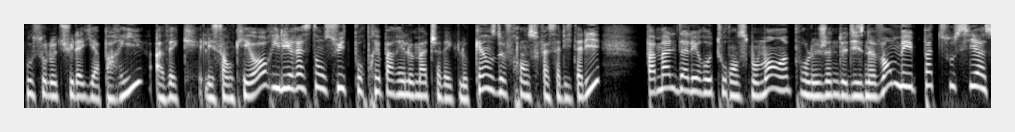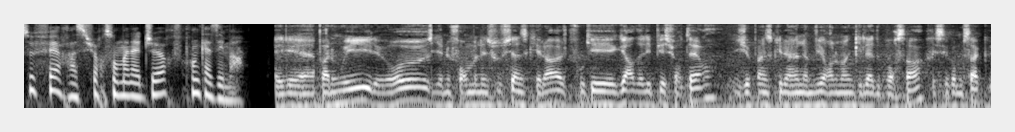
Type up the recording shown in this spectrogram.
Pozzolo Tulagi à Paris avec les Sankéors. Il y reste ensuite pour préparer le match avec le 15 de France face à l'Italie. Pas mal d'allers-retours en ce moment hein, pour le jeune de 19 ans, mais pas de souci à se faire, rassure son manager Franck Azema. Il est épanoui, il est heureux, il y a une forme d'insouciance qui est là. Il faut qu'il garde les pieds sur terre. Je pense qu'il a un environnement qui l'aide pour ça. Et c'est comme ça que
